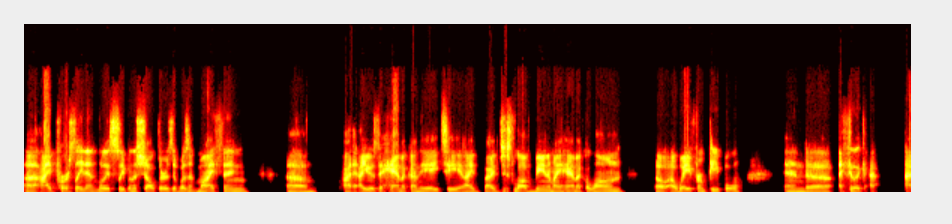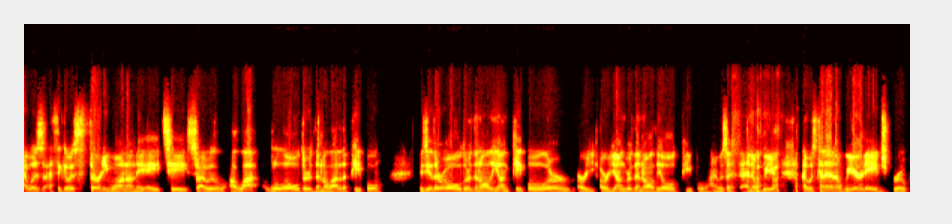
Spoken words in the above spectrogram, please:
Uh, I personally didn't really sleep in the shelters. It wasn't my thing. Um, I, I, used a hammock on the AT, and I, I just loved being in my hammock alone, uh, away from people. And uh, I feel like I, was, I think I was 31 on the AT, so I was a lot, a little older than a lot of the people. Is either older than all the young people, or or, or younger than all the old people. I was in a weird, I was kind of in a weird age group.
